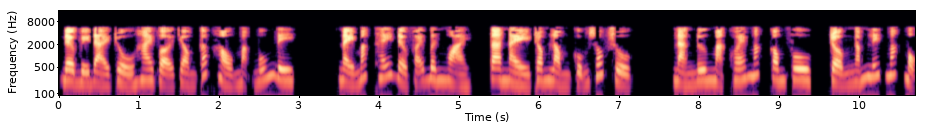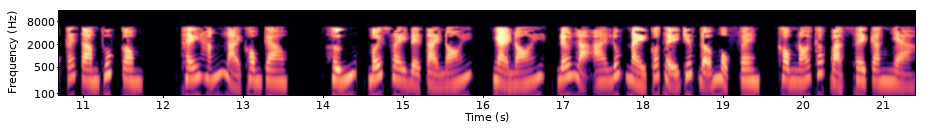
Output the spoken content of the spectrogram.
đều bị đại trụ hai vợ chồng cấp hậu mặt muốn đi. Này mắt thấy đều phải bên ngoài, ta này trong lòng cũng sốt ruột. Nàng đương mặt khóe mắt công phu, trộm ngắm liếc mắt một cái tam thuốc công. Thấy hắn lại không cao. Hứng, mới xoay đề tài nói, ngài nói, nếu là ai lúc này có thể giúp đỡ một phen, không nói cấp bạc xây căn nhà,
